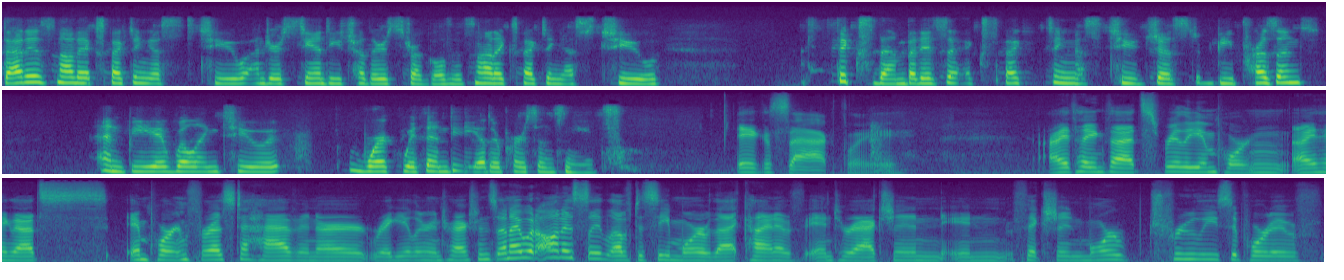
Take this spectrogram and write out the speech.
That is not expecting us to understand each other's struggles. It's not expecting us to fix them, but it's expecting us to just be present and be willing to work within the other person's needs. Exactly. I think that's really important. I think that's important for us to have in our regular interactions. And I would honestly love to see more of that kind of interaction in fiction, more truly supportive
